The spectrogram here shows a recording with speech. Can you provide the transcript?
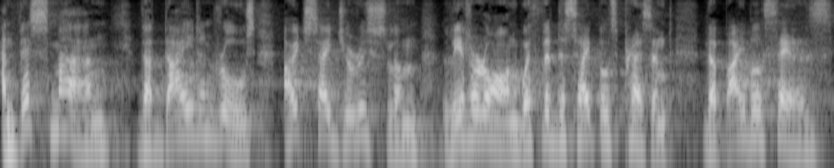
And this man that died and rose outside Jerusalem later on with the disciples present, the Bible says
